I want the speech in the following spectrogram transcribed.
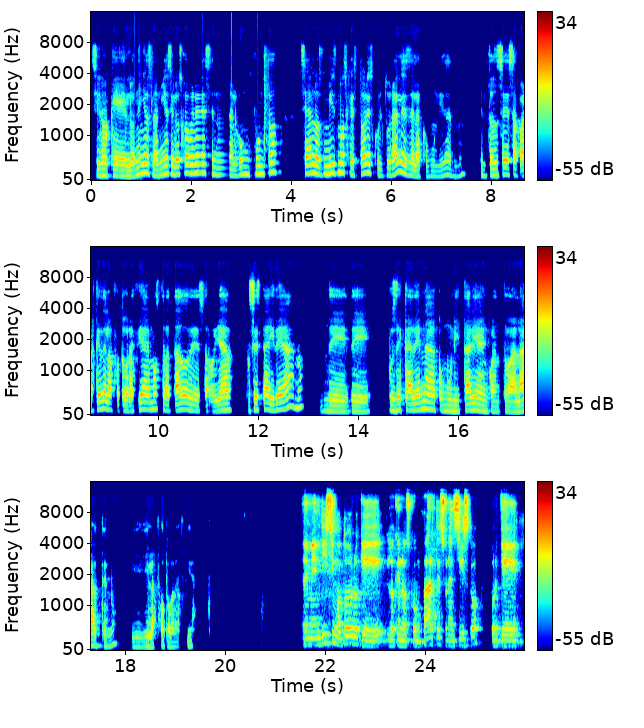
sino que los niños, las niñas y los jóvenes en algún punto sean los mismos gestores culturales de la comunidad, ¿no? Entonces, a partir de la fotografía hemos tratado de desarrollar pues esta idea, ¿no? De, de pues de cadena comunitaria en cuanto al arte, ¿no? Y, la fotografía. Tremendísimo todo lo que, lo que nos compartes, Francisco, porque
